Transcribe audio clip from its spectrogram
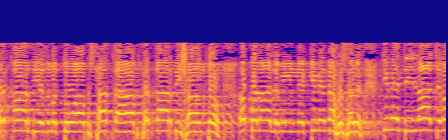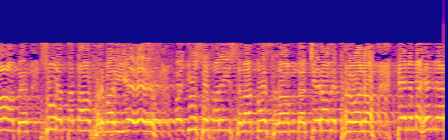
سرکار دی عظمت تو، آپ ساکا آپ سرکار دی شان تو۔ رب العالمین نے کیویں دا حسن، کیویں دی لاجواب صورت عطا فرمائی ہے او یوسف علیہ الصلوۃ والسلام دا چہرہ ویکھن والا، تین مہینے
